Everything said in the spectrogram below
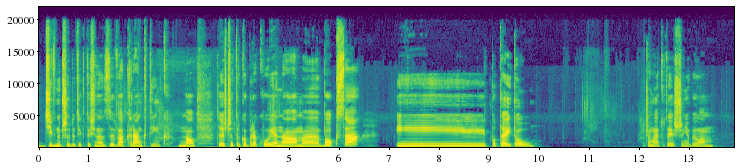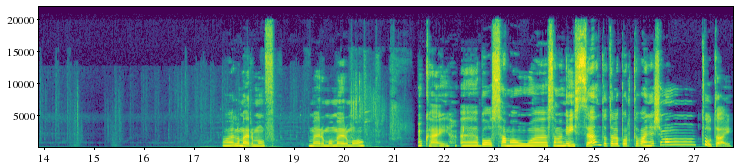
dziwny przedmiot, jak to się nazywa? Crankting. No, to jeszcze tylko brakuje nam boksa i potato. Czemu ja tutaj jeszcze nie byłam? O, elo mermów. Mermo, mermo. Okej, e, bo samą, e, same miejsce do teleportowania się mam tutaj.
